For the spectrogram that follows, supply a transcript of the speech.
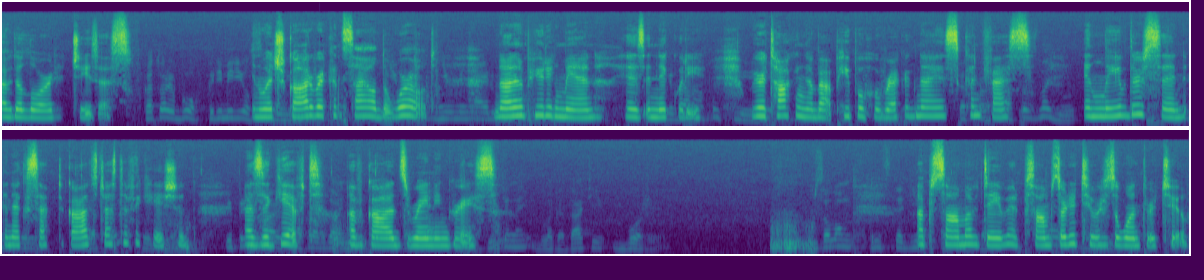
of the Lord Jesus, in which God reconciled the world, not imputing man his iniquity. We are talking about people who recognize, confess, and leave their sin and accept God's justification as a gift of God's reigning grace. A Psalm of David, Psalm 32, verses 1 through 2.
